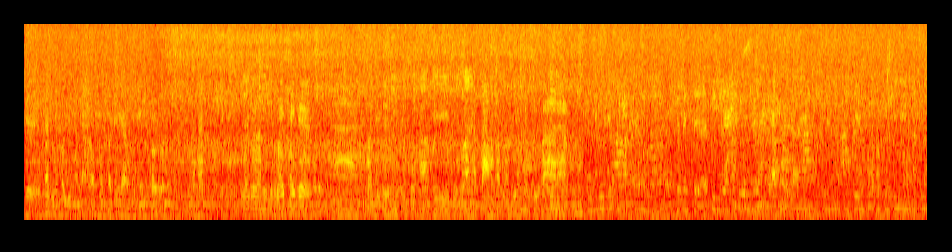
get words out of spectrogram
เกอร์ถ้าดูเขาอยู่เมืองหนาวคนเขาจะยาวกว่านี้เข้าตัวนะครับ แล้วก็อันนี้เป็นไวท์ไทเกอร์อ่าไวท์ไทเกอร์นี่เป็นเสื้อขาวที่ดูว่านะครับตาของเขาสีน้ำเงินสีฟ้านะครับคือเป็นเสือที่เลี้ยงครับผมใช่จริงๆเพราะว่าเขาเกิดที่นี่นะครับเรา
